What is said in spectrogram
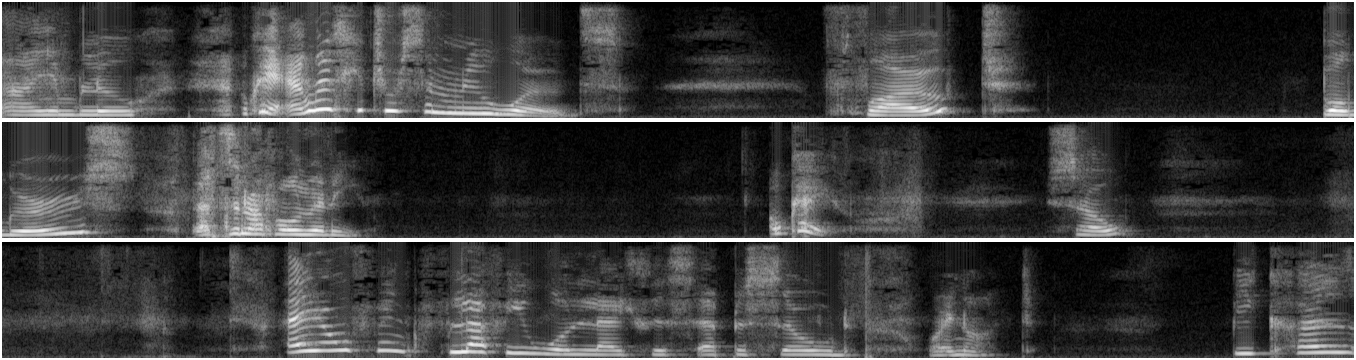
I am blue. Okay, I'm gonna teach you some new words. Float. Boogers. That's enough already. Okay. So, I don't think Fluffy will like this episode. Why not? Because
